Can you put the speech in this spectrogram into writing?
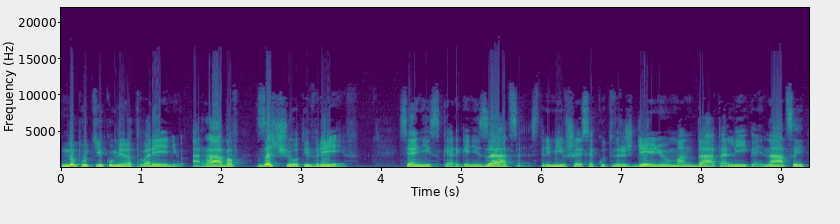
на пути к умиротворению арабов за счет евреев. Сионистская организация, стремившаяся к утверждению мандата Лигой наций,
